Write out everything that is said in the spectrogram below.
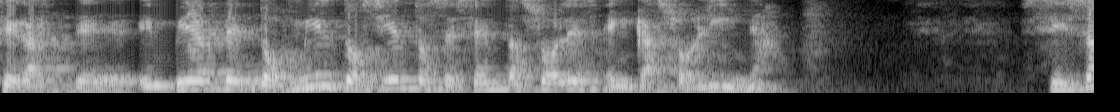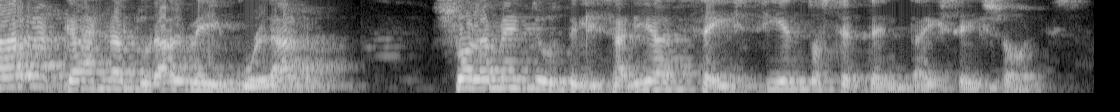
eh, invierte 2.260 soles en gasolina. Si usara gas natural vehicular, solamente utilizaría 676 soles.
